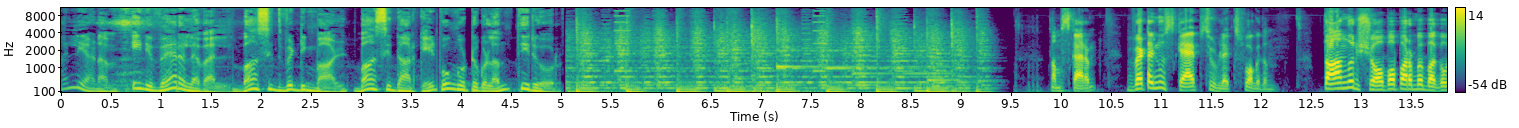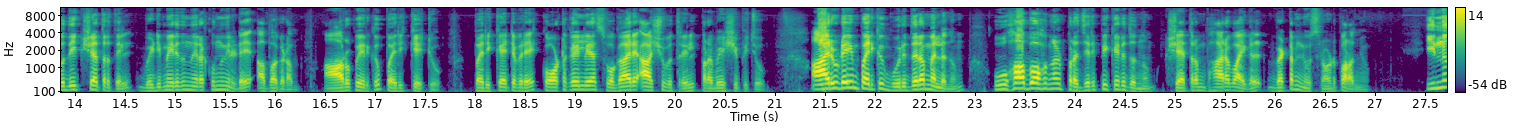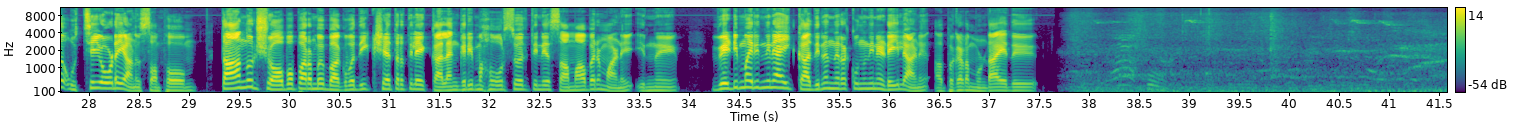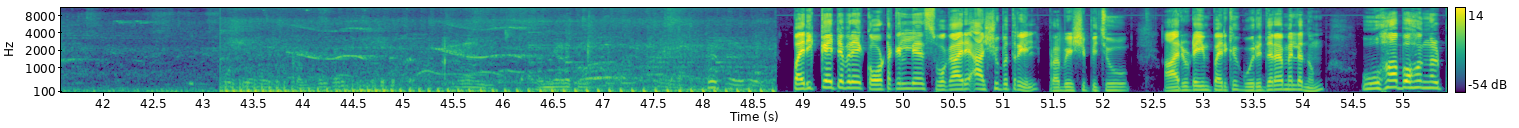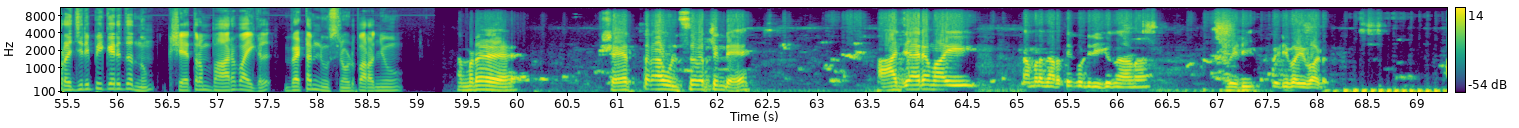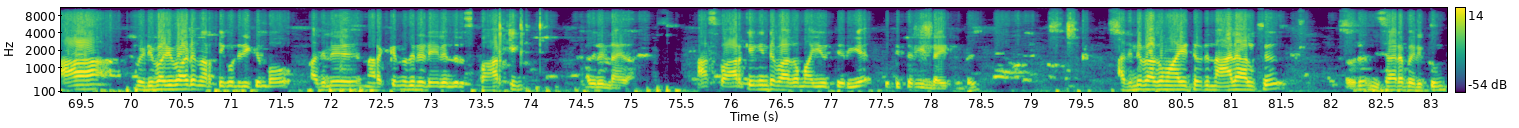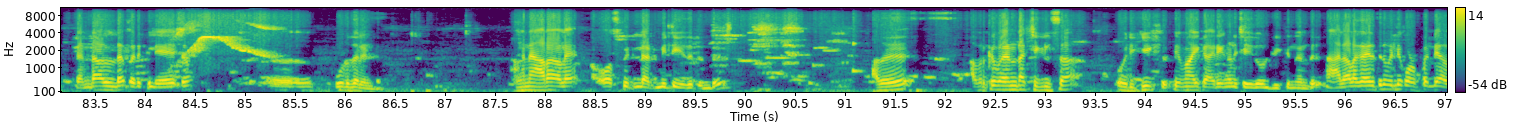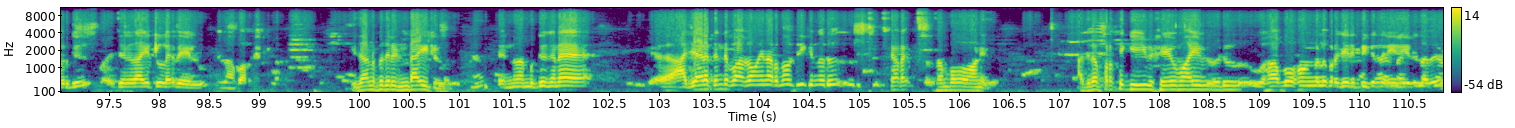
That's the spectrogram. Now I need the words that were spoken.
കല്യാണം. ഇനി വേറെ level. Basid wedding mall Basid arcade Poongottukulam Tirur. നമസ്കാരം. വെട്ട ന്യൂസ് ക്യാപ്സ്യൂളിലേക്ക് സ്വാഗതം. താന്നൂർ ശോഭപറമ്പ് ഭഗവതി ക്ഷേത്രത്തിൽ വെടിമരുന്ന് നിറക്കുന്നതിനിടെ അപകടം. ആറുപേർക്ക് പരിക്കേറ്റു. പരിക്കേറ്റവരെ കോട്ടക്കലിലെ സ്വകാര്യ ആശുപത്രിയിൽ പ്രവേശിപ്പിച്ചു. ആരുടെയും പരിക്ക് ഗുരുതരമല്ലെന്നും ഊഹാപോഹങ്ങൾ പ്രചരിപ്പിക്കരുതെന്നും ക്ഷേത്രം ഭാരവാഹികൾ വെട്ടം ന്യൂസിനോട് പറഞ്ഞു. ഇന്ന് ഉച്ചയോടെയാണ് സംഭവം. താന്നൂർ ശോഭപറമ്പ് ഭഗവതി ക്ഷേത്രത്തിലെ കലങ്കരി മഹോത്സവത്തിന്റെ സമാപനമാണ് ഇന്ന്. വെടിമരുന്നിനായി കതിന നിറക്കുന്നതിനിടയിലാണ് അപകടമുണ്ടായത്. പരിക്കേറ്റവരെ കോട്ടക്കലിലെ സ്വകാര്യ ആശുപത്രിയിൽ പ്രവേശിപ്പിച്ചു. ആരുടെയും പരിക്ക് ഗുരുതരമല്ലെന്നും ഊഹാപോഹങ്ങൾ പ്രചരിപ്പിക്കരുതെന്നും ക്ഷേത്രം ഭാരവാഹികൾ വെട്ടം ന്യൂസിനോട് പറഞ്ഞു. നമ്മുടെ ക്ഷേത്ര ഉത്സവത്തിന്റെ ആചാരമായി നമ്മൾ നടത്തിക്കൊണ്ടിരിക്കുന്നതാണ് വെടി വെടിവഴിപാട്. ആ വെടിവഴിപാട് നടത്തിക്കൊണ്ടിരിക്കുമ്പോൾ അതിൽ നടക്കുന്നതിനിടയിൽ എന്തൊരു സ്പാർക്കിംഗ് അതിലുണ്ടായതാണ്. ആ സ്പാർക്കിങ്ങിന്റെ ഭാഗമായി ഒരു ചെറിയ കുത്തിത്തെറി ഉണ്ടായിട്ടുണ്ട്. അതിന്റെ ഭാഗമായിട്ട് ഒരു നാലാൾക്ക് ഒരു നിസാര പരിക്കും രണ്ടാളുടെ പരിക്ക് ലേശം കൂടുതലുണ്ട്. അങ്ങനെ ആറാളെ ഹോസ്പിറ്റലിൽ അഡ്മിറ്റ് ചെയ്തിട്ടുണ്ട്. അത് അവർക്ക് വേണ്ട ചികിത്സ ഒരുക്കി കൃത്യമായി കാര്യങ്ങൾ ചെയ്തുകൊണ്ടിരിക്കുന്നുണ്ട്. നാലാളെ കാര്യത്തിൽ വലിയ കുഴപ്പമില്ല. അവർക്ക് ചെറുതായിട്ടുള്ളതേ ഉള്ളൂ എന്നാണ് പറഞ്ഞിട്ടുള്ളത്. ഇതാണ് ഇപ്പൊ ഇതിൽ ഉണ്ടായിട്ടുള്ളത്. പിന്നെ നമുക്ക് ഇങ്ങനെ ആചാരത്തിന്റെ ഭാഗമായി നടന്നുകൊണ്ടിരിക്കുന്ന ഒരു സംഭവമാണിത്. അതിനപ്പുറത്തേക്ക് ഈ വിഷയവുമായി ഒരു ഊഹാപോഹങ്ങൾ പ്രചരിപ്പിക്കുന്ന രീതിയിലുള്ളത്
